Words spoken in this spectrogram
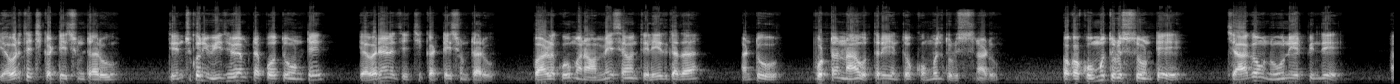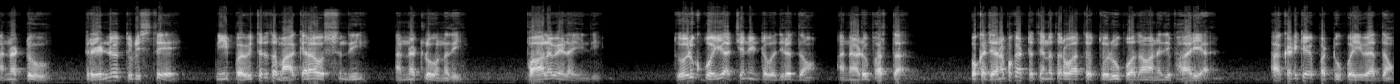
ఎవరు తెచ్చి కట్టేసి ఉంటారు తెంచుకుని వీధి వెంట పోతూ ఉంటే ఎవరైనా తెచ్చి కట్టేసి ఉంటారు. వాళ్ళకు మనం అమ్మేశామని తెలియదు కదా అంటూ పుట్టన్న ఉత్తరేయంతో కొమ్ములు తుడుస్తున్నాడు. ఒక కొమ్ము తుడుస్తూ ఉంటే త్యాగం నువ్వు నేర్పిందే అన్నట్టు రెండో తుడిస్తే నీ పవిత్రత మాకెలా వస్తుంది అన్నట్లు ఉన్నది. పాలవేళ అయింది. తోలుకుపోయి అచ్చనింట వదిలేద్దాం అన్నాడు భర్త. ఒక జనపకట్ట తిన్న తర్వాత తొలుగుపోదాం అన్నది భార్య. అక్కడికే పట్టుకుపోయి వేద్దాం.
